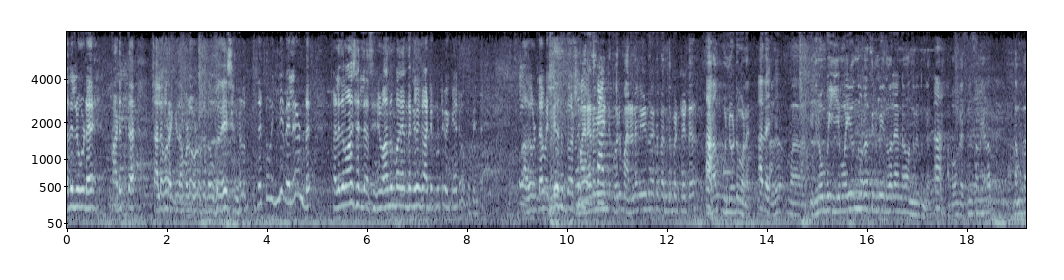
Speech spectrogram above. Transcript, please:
അതിലൂടെ അടുത്ത തലമുറയ്ക്ക് നമ്മൾ കൊടുക്കുന്ന ഉപദേശങ്ങളും ഇതൊക്കെ വലിയ വിലയുണ്ട്. കളിതമാശല്ല സിനിമ എന്നും പറഞ്ഞാൽ എന്തെങ്കിലും കാട്ടിക്കൂട്ടി വെക്കാനും ഒക്കത്തില്ല അതുകൊണ്ട് വലിയ സന്തോഷം. മരണ വീട് ഒരു മരണ വീടുമായിട്ട് ബന്ധപ്പെട്ടിട്ട് പടം മുന്നോട്ട് പോണേ. അതെ. ഇതിനു മുമ്പ് ഇ എം ഐ എന്ന് പറഞ്ഞ സിനിമ ഇതുപോലെ തന്നെ വന്നിട്ടുണ്ട്. അപ്പോൾ ബസ്സിന് സമേതം നമുക്ക്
